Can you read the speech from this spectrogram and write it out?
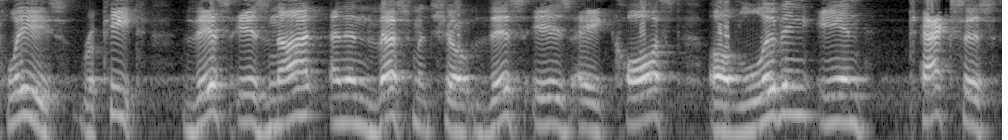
Please repeat. This is not an investment show. This is a cost of living in Texas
